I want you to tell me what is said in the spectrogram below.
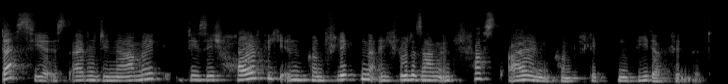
das hier ist eine Dynamik, die sich häufig in Konflikten, ich würde sagen in fast allen Konflikten wiederfindet.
